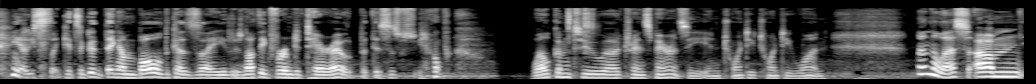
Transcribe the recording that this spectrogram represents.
you know he's like, it's a good thing I'm bald because uh, there's nothing for him to tear out. But this is, you know, welcome to uh, transparency in 2021 nonetheless. Um,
